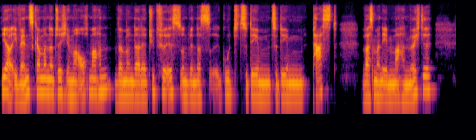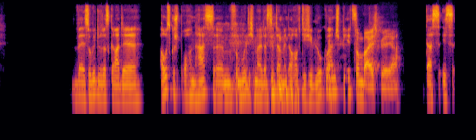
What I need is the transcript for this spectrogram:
Ja, Events kann man natürlich immer auch machen, wenn man da der Typ für ist und wenn das gut zu dem, zu dem passt, was man eben machen möchte. Weil, so wie du das gerade ausgesprochen hast, ähm, vermute ich mal, dass du damit auch auf die Fibloco anspielst. Zum Beispiel, ja das ist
